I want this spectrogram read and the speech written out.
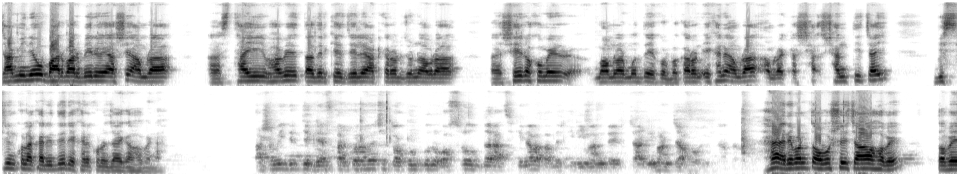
জামিনেও বারবার বের হয়ে আসে, আমরা স্থায়ীভাবে তাদেরকে জেলে আটকানোর জন্য আমরা সেই রকমের মামলার মধ্যে এ করব। কারণ এখানে আমরা আমরা একটা শান্তি চাই বিশৃঙ্খলাকারীদের এখানে কোনো জায়গা হবে না। আসামিদের যে গ্রেফতার করা হয়েছে তখন কোনো অস্ত্র উদ্ধার আছে কিনা বা তাদেরকে রিমান্ডের রিমান্ড চাওয়া হবে হ্যাঁ রিমান্ড তো অবশ্যই চাওয়া হবে। তবে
